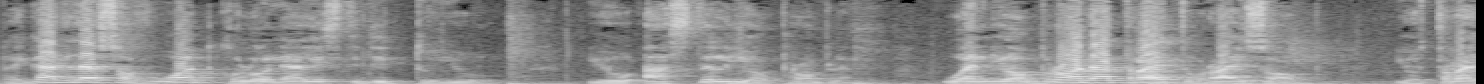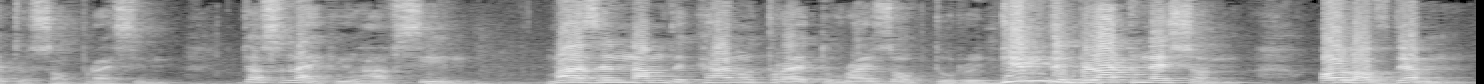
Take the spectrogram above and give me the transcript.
regardless of what colonialists did to you you are still your problem. When your brother tried to rise up you try to suppress him. Just like you have seen Mazi Nnamdi Kanu tried to rise up to redeem the black nation. All of them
